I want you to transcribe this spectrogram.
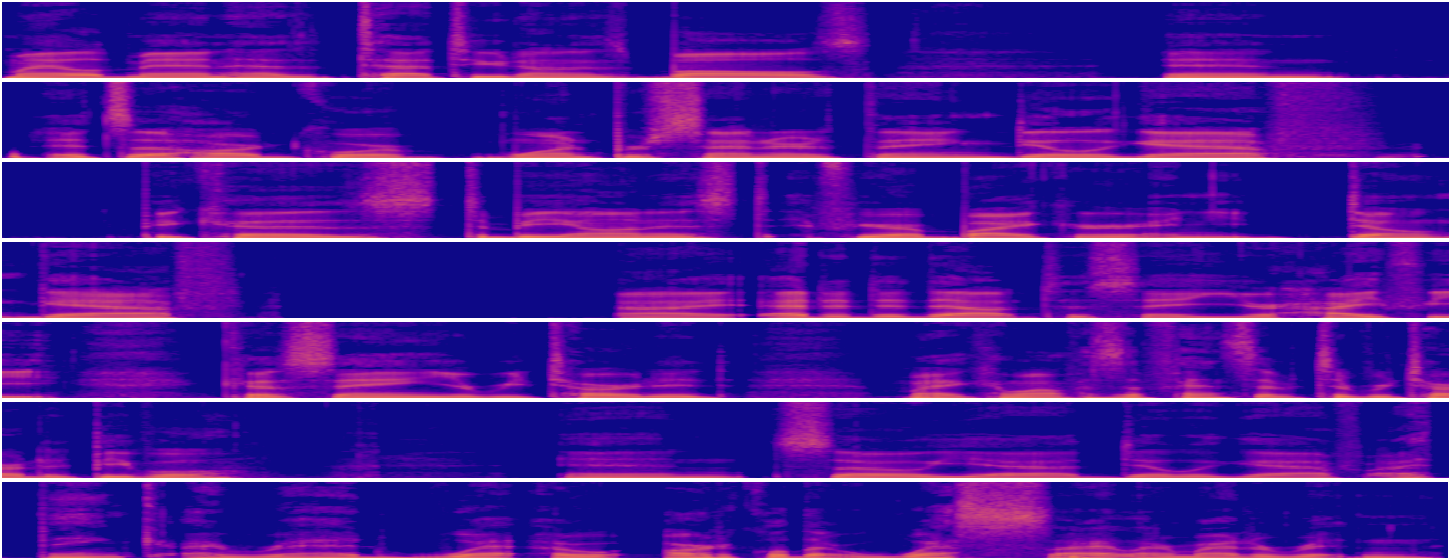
My old man has it tattooed on his balls. And it's a hardcore one percenter thing, Dilligaff. Because to be honest, if you're a biker and you don't gaff, I edited out to say you're hyphy, because saying you're retarded might come off as offensive to retarded people. And so, yeah, Dilligaff. I think I read an article that Wes Siler might have written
